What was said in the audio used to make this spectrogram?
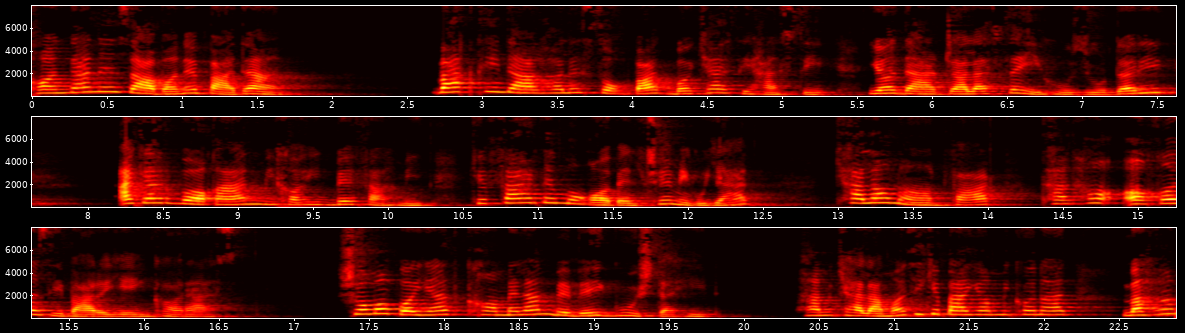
خواندن زبان بدن. وقتی در حال صحبت با کسی هستید یا در جلسه ای حضور دارید اگر واقعا می‌خواهید بفهمید که فرد مقابل چه می‌گوید کلام آن فرد تنها آغازی برای این کار است. شما باید کاملا به وی گوش دهید. هم کلماتی که بیان می کند و هم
